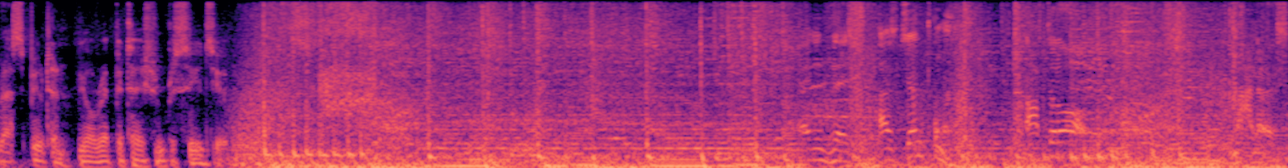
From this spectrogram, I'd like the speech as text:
Rasputin, your reputation precedes you. As gentlemen. After all, manners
